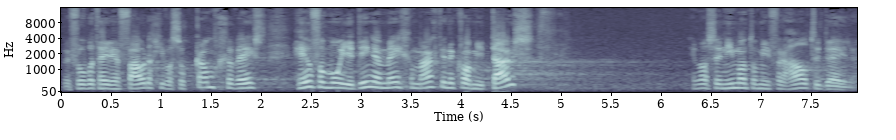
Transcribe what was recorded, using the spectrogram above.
Bijvoorbeeld heel eenvoudig, je was op kamp geweest, heel veel mooie dingen meegemaakt en dan kwam je thuis en was er niemand om je verhaal te delen.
